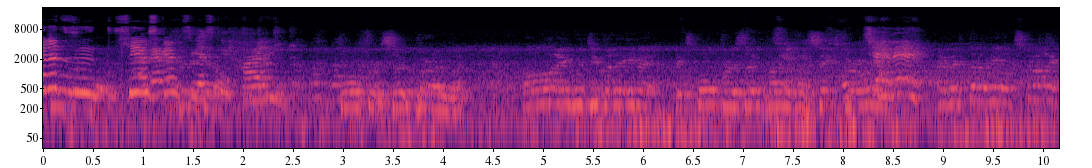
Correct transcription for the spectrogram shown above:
रहे सीएसके सीएसके हारी। Boy, would you believe it? It's four for a super over, six for a win. And a 30 on strike.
